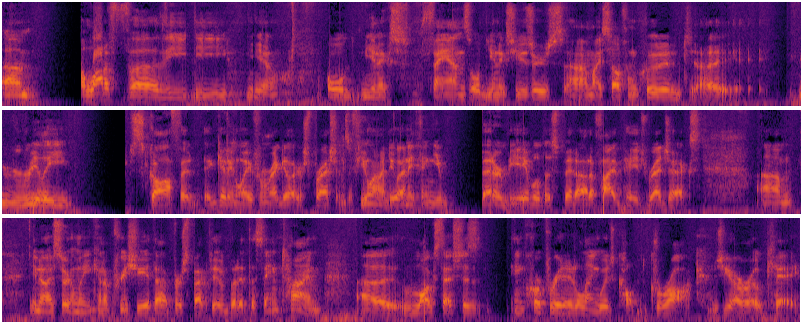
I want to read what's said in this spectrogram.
Um, a lot of uh, the the you know old Unix fans, old Unix users, uh, myself included, uh, really scoff at, at getting away from regular expressions. If you want to do anything, you better be able to spit out a five-page regex. Um, you know, I certainly can appreciate that perspective, but at the same time, uh, Logstash has incorporated a language called Grok, G-R-O-K,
